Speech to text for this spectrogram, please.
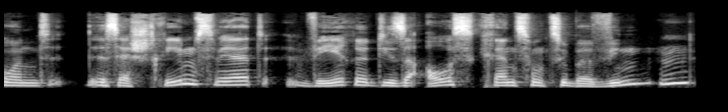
und es erstrebenswert wäre, diese Ausgrenzung zu überwinden,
